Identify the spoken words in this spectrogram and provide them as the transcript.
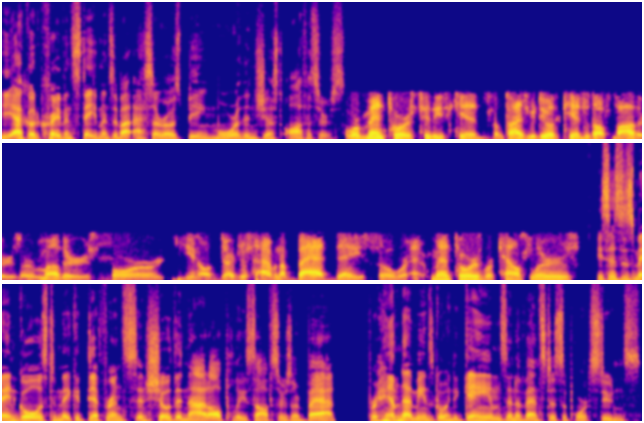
He echoed Craven's statements about SROs being more than just officers. We're mentors to these kids. Sometimes we deal with kids without fathers or mothers, or, you know, they're just having a bad day. So we're mentors, we're counselors. He says his main goal is to make a difference and show that not all police officers are bad. For him, that means going to games and events to support students.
